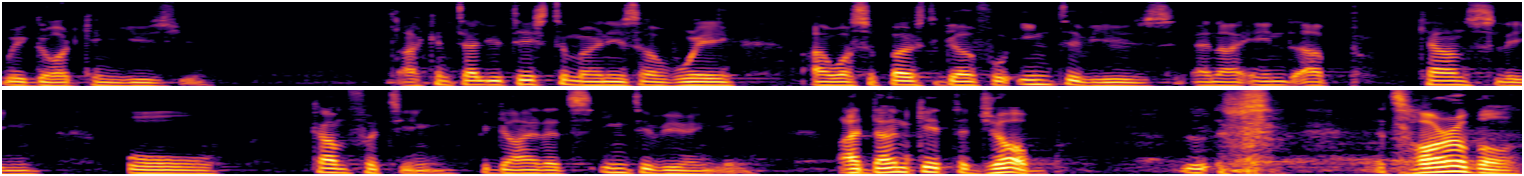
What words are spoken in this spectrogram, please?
where God can use you. I can tell you testimonies of where I was supposed to go for interviews and I end up counseling or comforting the guy that's interviewing me. I don't get the job. it's horrible.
